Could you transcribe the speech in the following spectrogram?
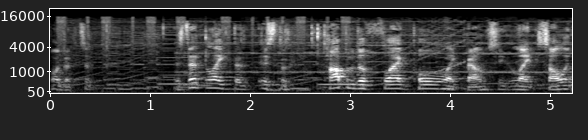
Oh, that's it. Is that like the is the top of the flagpole like bouncy, like solid?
